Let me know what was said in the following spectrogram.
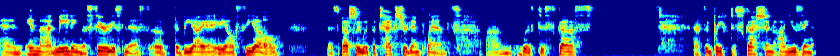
And in that meeting, the seriousness of the BIA ALCL, especially with the textured implants, um, was discussed as a brief discussion on using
